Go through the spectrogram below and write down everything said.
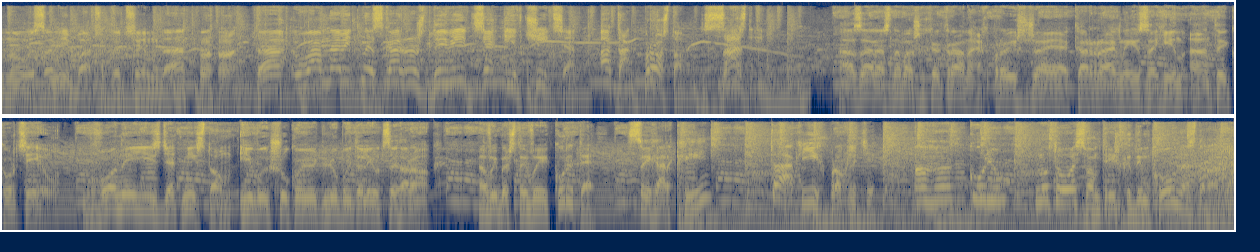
Ну, ви самі бачите чим, да? Та вам навіть не скажеш, дивіться і вчіться. А так, просто заздріть. А зараз на ваших екранах проїжджає каральний загін антикурців. Вони їздять містом і вишукують любителів цигарок. Вибачте, ви курите? Цигарки? Так, їх прокляті. Ага, курю. Ну то ось вам трішки димку на здоров'я.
